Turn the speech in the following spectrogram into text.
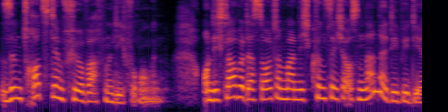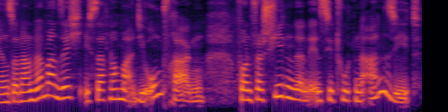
sind trotzdem für Waffenlieferungen. Und ich glaube, das sollte man nicht künstlich auseinanderdividieren, sondern wenn man sich, ich sage nochmal, die Umfragen von verschiedenen Instituten ansieht,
